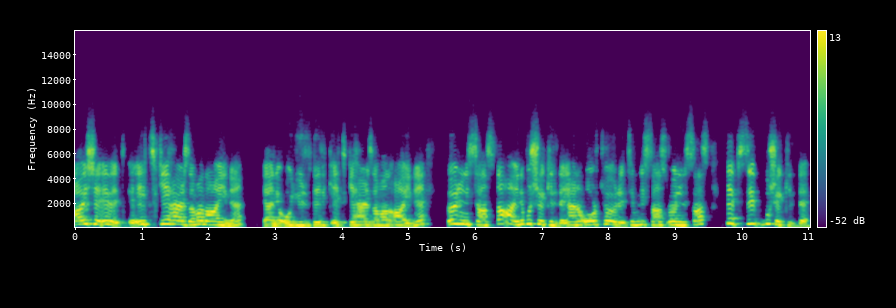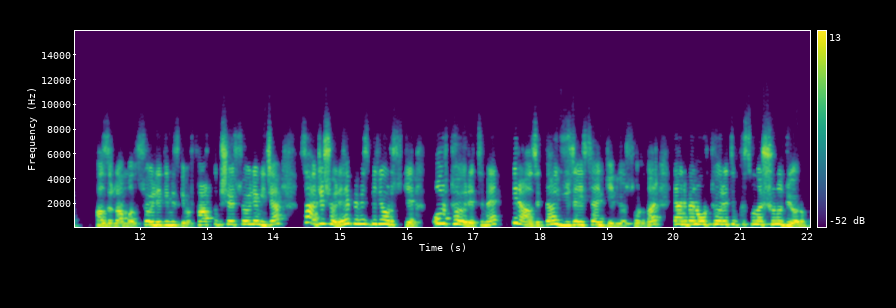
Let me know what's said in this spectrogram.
Ayşe evet e, etki her zaman aynı. Yani o yüzdelik etki her zaman aynı. Ön lisans da aynı bu şekilde. Yani orta öğretim, lisans, ön lisans hepsi bu şekilde hazırlanmalı. Söylediğimiz gibi farklı bir şey söylemeyeceğim. Sadece şöyle hepimiz biliyoruz ki orta öğretime birazcık daha yüzeysel geliyor sorular. Yani ben orta öğretim kısmına şunu diyorum.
